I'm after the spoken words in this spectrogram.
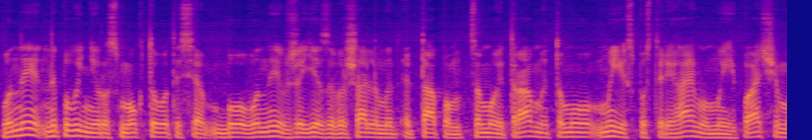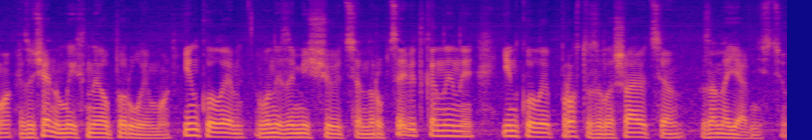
Вони не повинні розсмоктуватися, бо вони вже є завершальним етапом самої травми, тому ми їх спостерігаємо, ми їх бачимо. Звичайно, ми їх не оперуємо. Інколи вони заміщуються на рубцеві тканини, інколи просто залишаються за наявністю.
